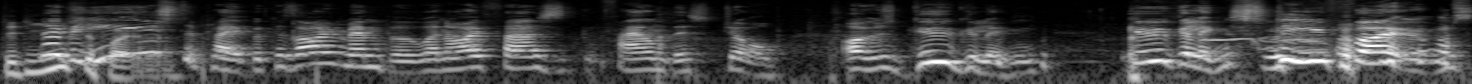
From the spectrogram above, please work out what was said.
Did you No, used but to you play used that? to play because I remember when I first found this job, I was googling, googling Steve Foams,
